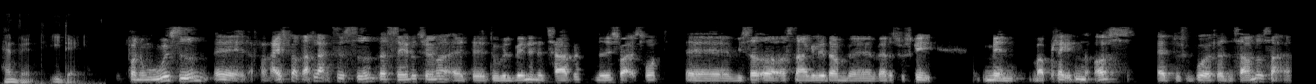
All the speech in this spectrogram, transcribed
han vandt i dag for nogle uger siden, øh, eller for faktisk for ret lang tid siden, der sagde du til mig, at øh, du ville vinde en etape nede i Schweiz rundt. Øh, vi sad og snakkede lidt om, hvad, hvad der skulle ske. Men var planen også, at du skulle gå efter den samlede sejr?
